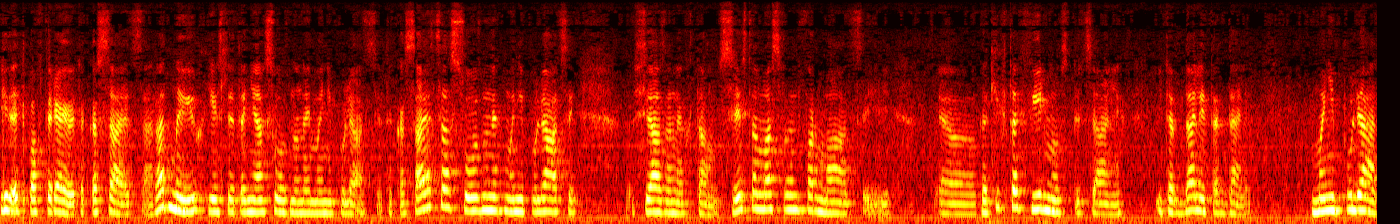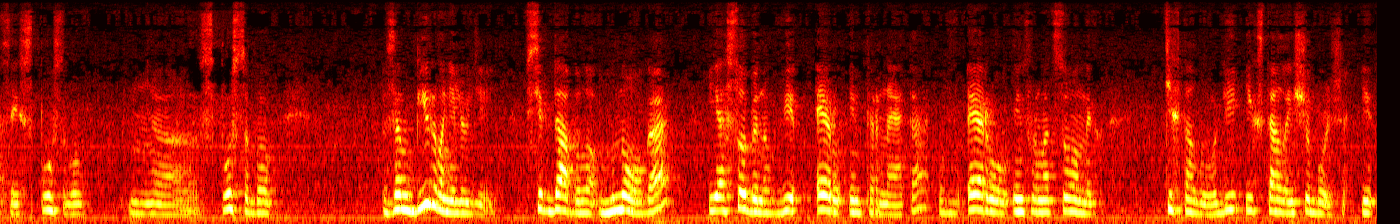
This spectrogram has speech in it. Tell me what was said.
И это, повторяю, это касается родных, если это неосознанной манипуляции, это касается осознанных манипуляций, связанных там с средством массовой информации, э, каких-то фильмов специальных и так далее, и так далее. Манипуляций, способов, э, способов зомбирования людей всегда было много, и особенно в эру интернета, в эру информационных технологий, их стало еще больше. И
